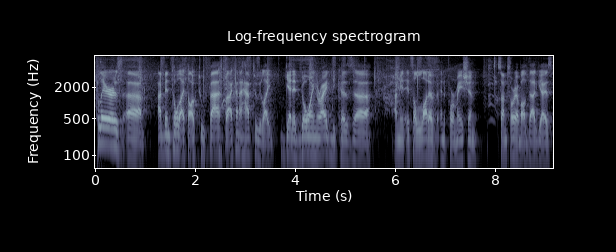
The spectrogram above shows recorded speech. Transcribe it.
players uh, I've been told I talk too fast, but I kind of have to like get it going right because uh, I mean it's a lot of information. So I'm sorry about that, guys.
